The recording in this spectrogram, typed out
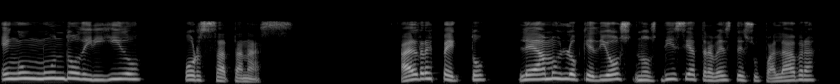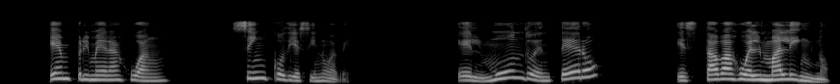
en un mundo dirigido por Satanás. Al respecto, leamos lo que Dios nos dice a través de su palabra en 1 Juan 5:19. El mundo entero está bajo el maligno.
